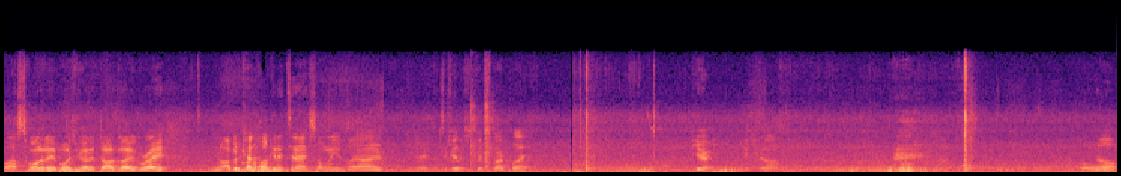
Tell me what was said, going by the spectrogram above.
Last score today, boys. We got a dog leg right. You know, I've been kind of hooking it today, so I'm gonna use my iron. It's a good, good smart play. Pierre, good job. Oh no.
